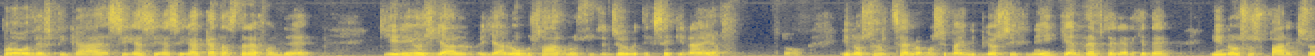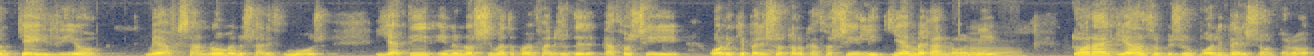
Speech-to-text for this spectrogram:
προοδευτικά σιγά σιγά σιγά καταστρέφονται, κυρίως για, για λόγους άγνωστους. Δεν ξέρουμε τι ξεκινάει αυτό. Η νόσος Alzheimer, όπως είπα, είναι η πιο συχνή και δεύτερη έρχεται η νόσος Parkinson και οι δύο με αυξανόμενους αριθμούς γιατί είναι νοσήματα που εμφανίζονται καθώς η, όλο και περισσότερο καθώς η ηλικία μεγαλώνει. Τώρα οι άνθρωποι ζουν πολύ περισσότερο.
